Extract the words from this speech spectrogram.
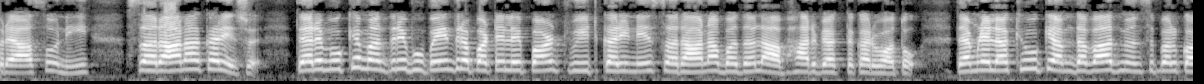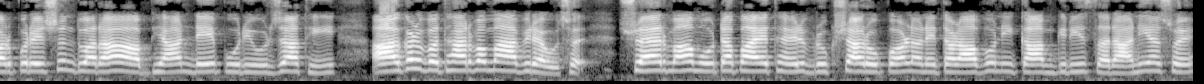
પ્રયાસોની સરાહના કરી છે. ત્યારે મુખ્યમંત્રી ભૂપેન્દ્ર પટેલે પણ ટ્વીટ કરીને સરાહના બદલ આભાર વ્યક્ત કર્યો હતો. તેમણે લખ્યું કે અમદાવાદ મ્યુનિસિપલ કોર્પોરેશન દ્વારા આ અભિયાનને પૂરી ઉર્જાથી આગળ વધારવામાં આવી રહ્યું છે. શહેરમાં મોટા પાયે થયેલ વૃક્ષારોપણ અને તળાવોની કામગીરી સરાહનીય છે.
